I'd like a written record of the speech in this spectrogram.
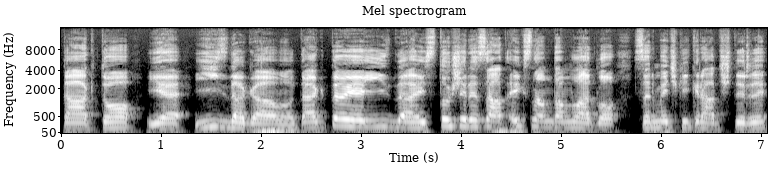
Tak to je jízda, kámo, tak to je jízda, hej, 160x nám tam vlétlo, sedmičky krát 4,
